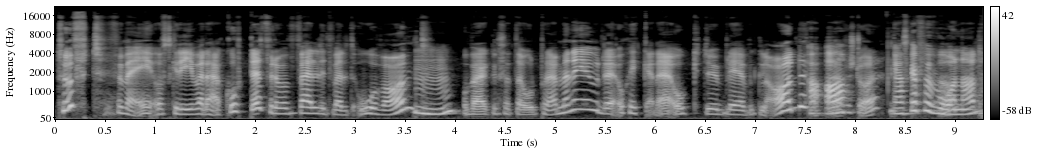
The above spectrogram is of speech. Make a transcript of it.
tufft för mig att skriva det här kortet, för det var väldigt, väldigt ovant. Mm. Och verkligen sätta ord på det. Men jag gjorde det och skickade och du blev glad, Ja, jag förstår. Ganska förvånad.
